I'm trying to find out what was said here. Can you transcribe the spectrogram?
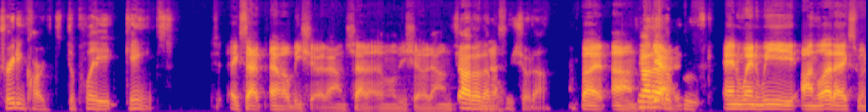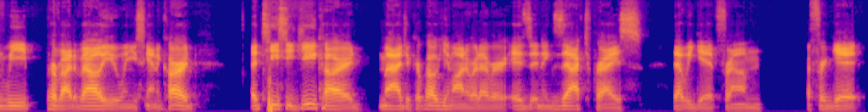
trading cards to play games. Except MLB Showdown. Shout out MLB Showdown. Shout out MLB Showdown. But um, Shout yeah, and when we on Ludex, when we provide a value when you scan a card, a TCG card, Magic or Pokemon or whatever, is an exact price that we get from. I forget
